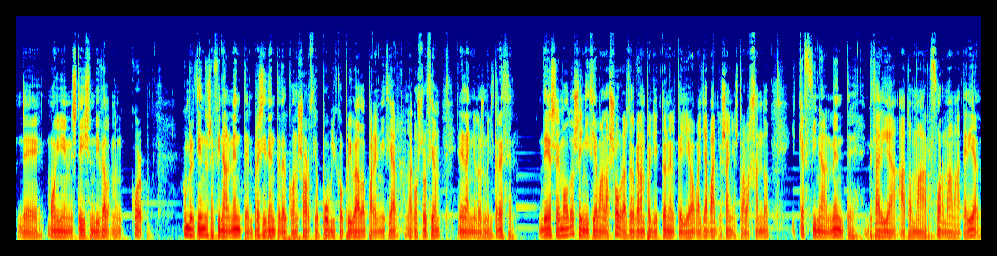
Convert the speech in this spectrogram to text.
de Moynihan Station Development Corp, convirtiéndose finalmente en presidente del consorcio público-privado para iniciar la construcción en el año 2013. De ese modo se iniciaban las obras del gran proyecto en el que llevaba ya varios años trabajando y que finalmente empezaría a tomar forma material.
